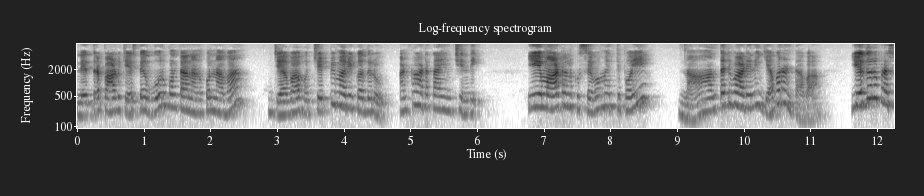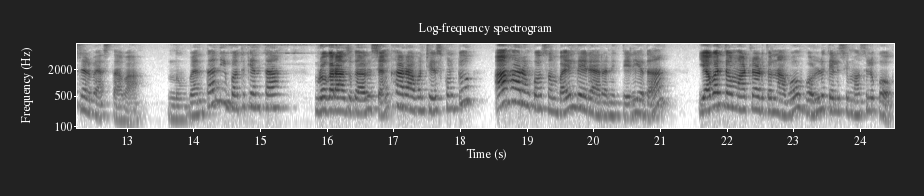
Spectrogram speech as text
నిద్ర పాడు చేస్తే ఊరుకుంటాననుకున్నావా? జవాబు చెప్పి మరి కదులు అంటూ అటకాయించింది. ఈ మాటలకు శవమెత్తిపోయి నా అంతటి వాడిని ఎవరంటావా? ఎదురు ప్రశ్నలు వేస్తావా? నువ్వెంత? నీ బతుకెంత? మృగరాజు గారు శంఖారావం చేసుకుంటూ ఆహారం కోసం బయలుదేరారని తెలియదా? ఎవరితో మాట్లాడుతున్నావో ఒళ్ళు తెలిసి మసులుకో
